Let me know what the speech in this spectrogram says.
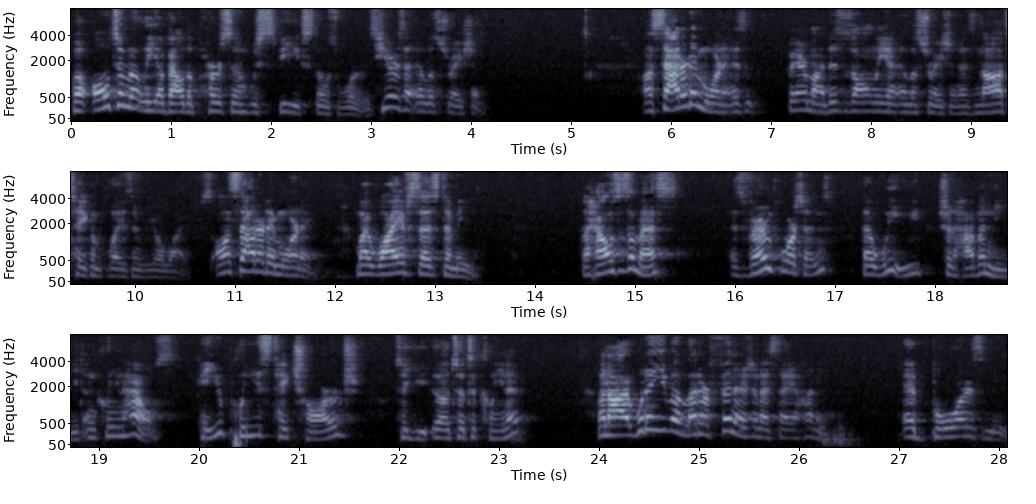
but ultimately about the person who speaks those words. Here's an illustration. On Saturday morning, bear in mind, this is only an illustration. It has not taken place in real life. So on Saturday morning, my wife says to me, the house is a mess. It's very important that we should have a neat and clean house. Can you please take charge to, uh, to, to clean it? And I wouldn't even let her finish, and I say, honey, it bores me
